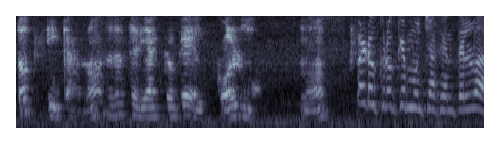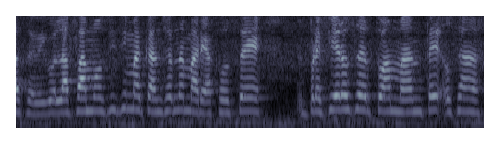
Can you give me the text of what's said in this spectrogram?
tóxica, ¿no? O sea, ese sería creo que el colmo, ¿no? Pero creo que mucha gente lo hace, digo, la famosísima canción de María José, Prefiero ser tu amante, o sea,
